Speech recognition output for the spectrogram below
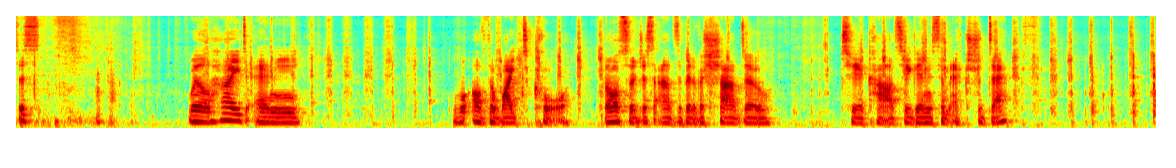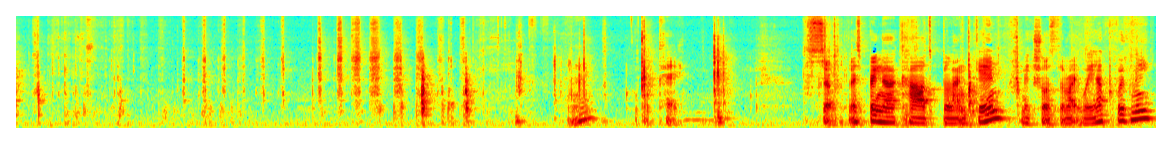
This will hide any of the white core, but also just adds a bit of a shadow to your card, so you're getting some extra depth. So let's bring our card blank in, make sure it's the right way up with me.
